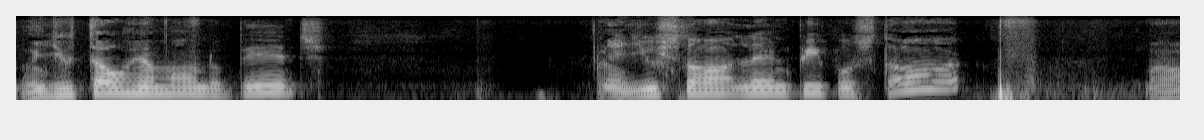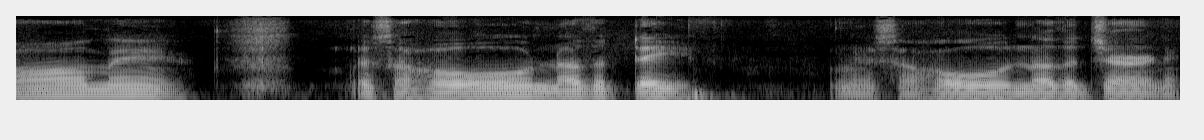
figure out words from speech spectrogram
when you throw him on the bench and you start letting people start, oh man, it's a whole nother day. It's a whole nother journey.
